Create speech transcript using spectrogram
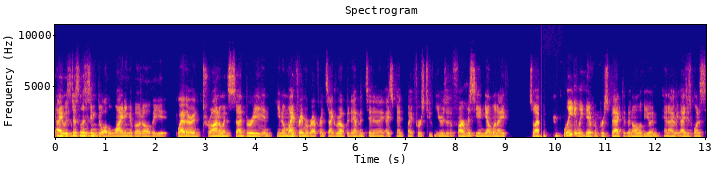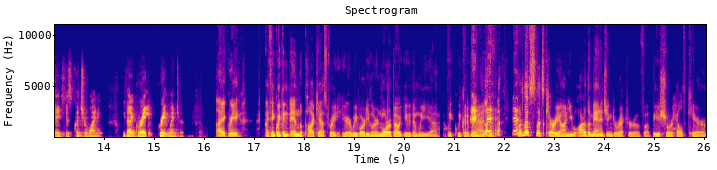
I was just listening to all the whining about all the weather in Toronto and Sudbury. And, you know, my frame of reference, I grew up in Edmonton and I, I spent my first two years of pharmacy in Yellowknife. So I have a completely different perspective than all of you. And, and I, I just want to say, just quit your whining. We've had a great, great winter. I agree. I think we can end the podcast right here. We've already learned more about you than we uh, we, we could have imagined. but let's let's carry on. You are the managing director of uh, Bayshore Healthcare.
